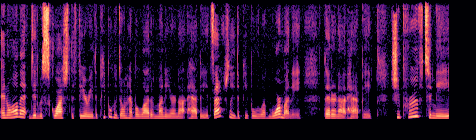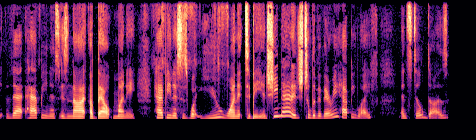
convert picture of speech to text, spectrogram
And all that did was squash the theory that people who don't have a lot of money are not happy. It's actually the people who have more money that are not happy. She proved to me that happiness is not about money. Happiness is what you want it to be. And she managed to live a very happy life and still does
